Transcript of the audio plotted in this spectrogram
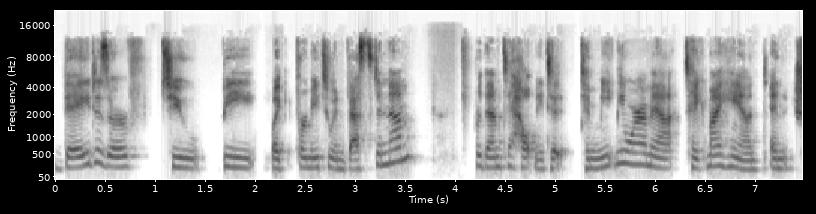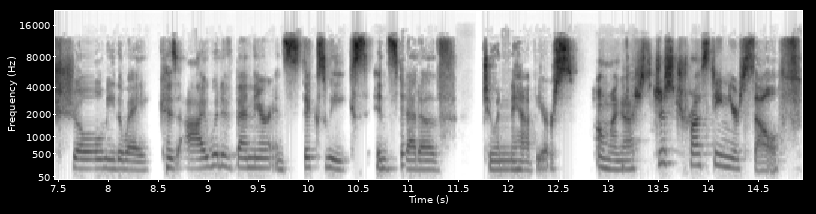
they deserve to be like for me to invest in them for them to help me to to meet me where I'm at, take my hand and show me the way. Cause I would have been there in six weeks instead of two and a half years. Oh my gosh. Just trusting yourself.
